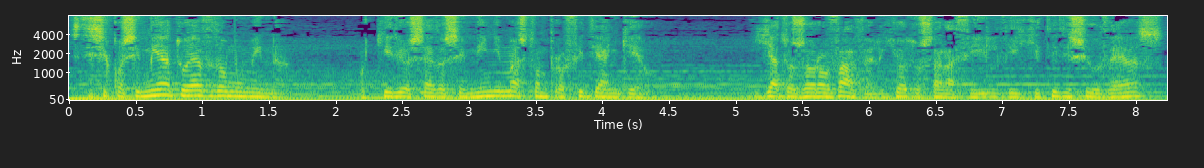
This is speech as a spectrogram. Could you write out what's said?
Στις 21 του 7ου μήνα Ο Κύριος έδωσε μήνυμα στον προφήτη Αγκαίο για τον Ζωροβάβελ γιο του Σαραθήλ διοικητή της Ιουδαίας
